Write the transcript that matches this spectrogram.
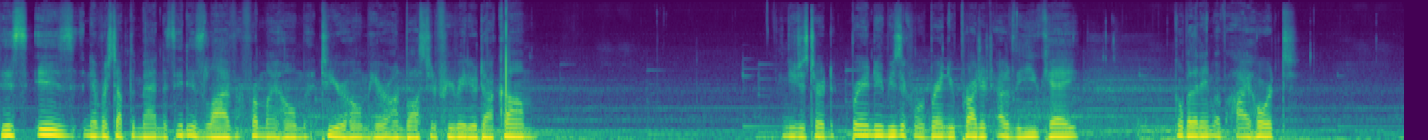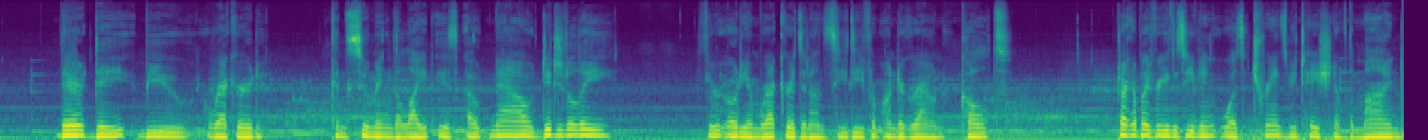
This is Never Stop the Madness. It is live from my home to your home here on BostonFreeRadio.com. And you just heard brand new music from a brand new project out of the UK. Go by the name of iHort. Their debut record, Consuming the Light, is out now digitally through Odium Records and on CD from Underground Cult. The track I played for you this evening was Transmutation of the Mind.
